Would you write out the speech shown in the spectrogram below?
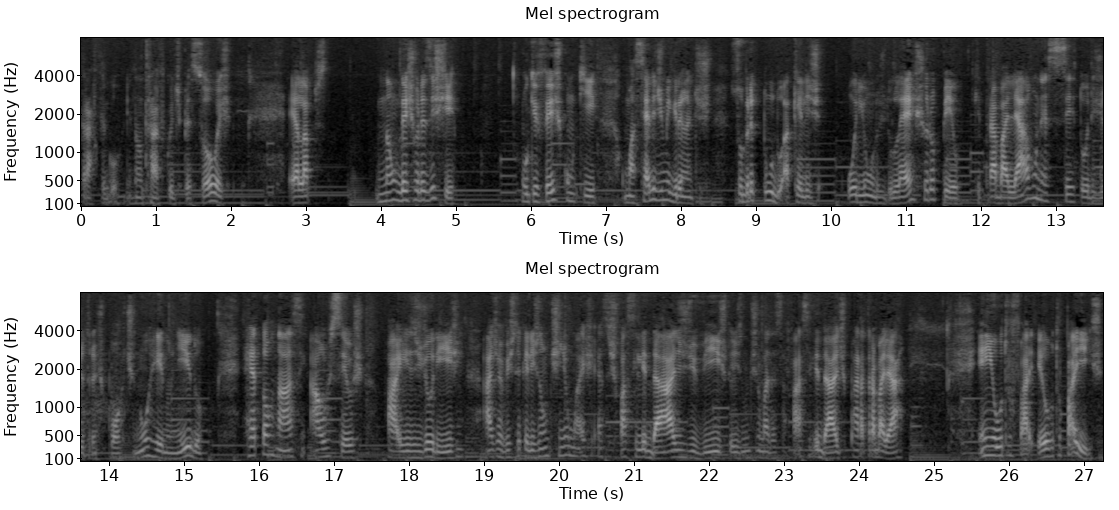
tráfego e não tráfico de pessoas, ela não deixou de existir. O que fez com que uma série de imigrantes, sobretudo aqueles oriundos do leste europeu que trabalhavam nesses setores de transporte no Reino Unido, retornassem aos seus países de origem, haja vista que eles não tinham mais essas facilidades de visto, eles não tinham mais essa facilidade para trabalhar em outro, outro país.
